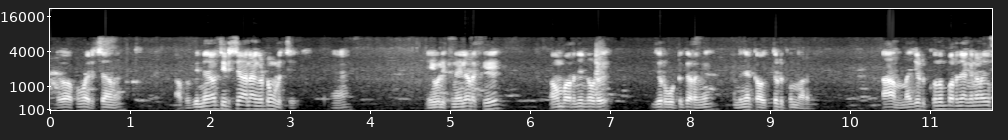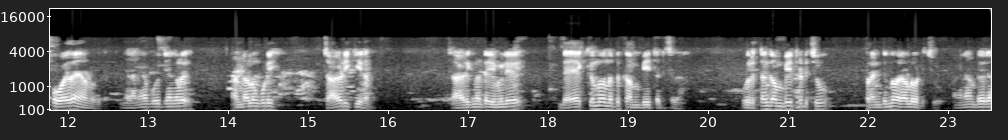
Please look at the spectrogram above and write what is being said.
എന്റെ വാപ്പ മരിച്ചാണ്. അപ്പോൾ പിന്നെ ഞാൻ തിരിച്ച് ഞാൻ അങ്ങോട്ടും വിളിച്ച്. ഏഹ് ഈ വിളിക്കുന്നതിലിടക്ക് അവൻ പറഞ്ഞു എന്നോട് ഈ റോട്ടിൽ ഇറങ്ങി. അല്ലെങ്കിൽ ഞാൻ കൗത്തെടുക്കും എന്ന് പറഞ്ഞു. ആ അന്നാജി എടുക്കുമെന്ന് പറഞ്ഞ് അങ്ങനെയാണ് പോയതാണ് ഞാനോട് ഞാൻ അങ്ങനെ പോയിട്ട് ഞങ്ങൾ രണ്ടാളും കൂടി ചായ അടിക്കുകയാണ് ചായ അടിക്കുന്ന ടൈമിൽ ബാക്കിൽ നിന്ന് വന്നിട്ട് കമ്പിയേറ്റ് അടിച്ചതാണ് ഒരുത്തൻ കമ്പിയേറ്റ് അടിച്ചു. ഫ്രണ്ടിൽ നിന്ന് ഒരാൾ അടിച്ചു അങ്ങനെ രണ്ടുപേര്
